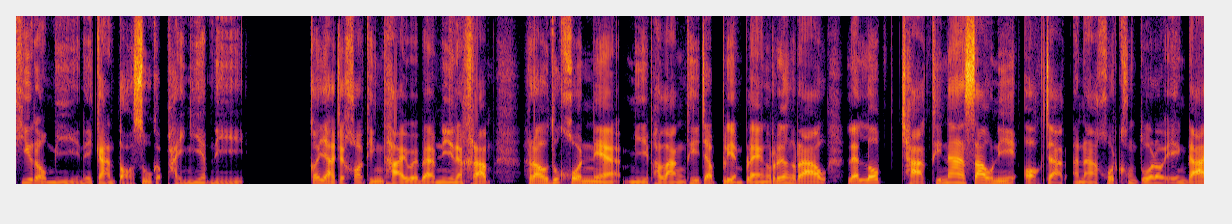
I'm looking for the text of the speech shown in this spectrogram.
ที่เรามีในการต่อสู้กับภัยเงียบนี้ ก็อยากจะขอทิ้งท้ายไว้แบบนี้นะครับ เราทุกคนเนี่ยมีพลังที่จะเปลี่ยนแปลงเรื่องราว และลบฉากที่น่าเศร้านี้ออกจากอนาคตของตัวเราเองได้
